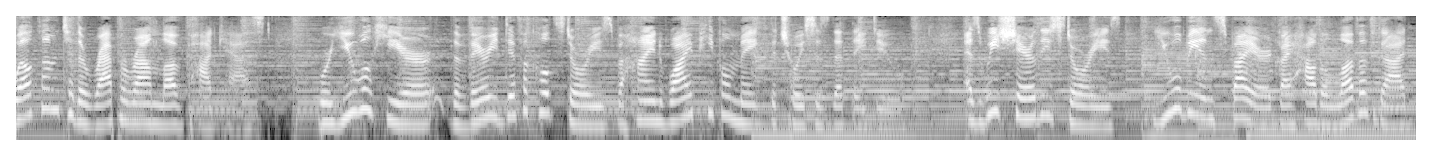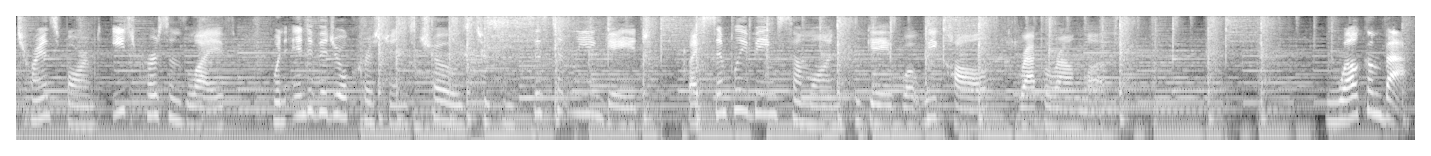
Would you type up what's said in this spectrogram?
Welcome to the Wraparound Love podcast, where you will hear the very difficult stories behind why people make the choices that they do. As we share these stories, you will be inspired by how the love of God transformed each person's life when individual Christians chose to consistently engage by simply being someone who gave what we call wraparound love. Welcome back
